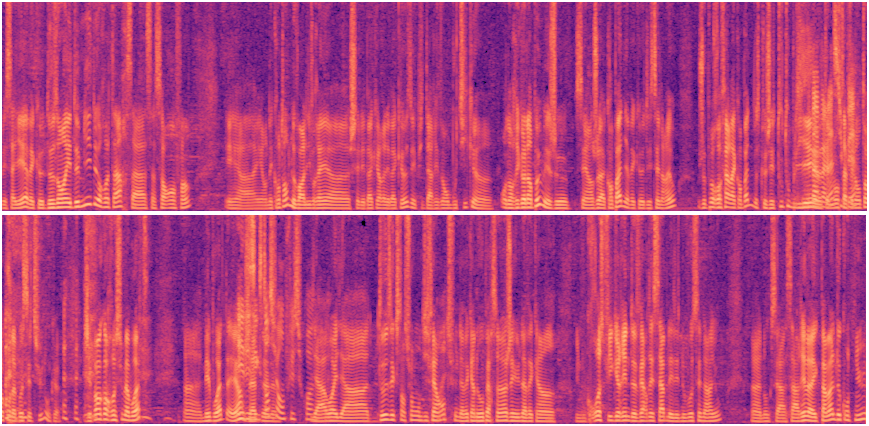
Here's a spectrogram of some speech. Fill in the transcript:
mais ça y est, avec deux ans et demi de retard, ça, ça sort enfin. Et, euh, et on est content de le voir livré euh, chez les backers et les backeuses, et puis d'arriver en boutique. euh, on en rigole un peu, mais je, c'est un jeu à campagne avec des scénarios. Je peux refaire la campagne parce que j'ai tout oublié Bah voilà, tellement ça fait longtemps qu'on a bossé dessus. Donc j'ai pas encore reçu ma boîte, mes boîtes d'ailleurs. Et j'ai les hâte de- extensions en plus, je crois. il y, a, ouais, il y a deux extensions différentes, une avec un nouveau personnage et une avec un, une grosse figurine de verre des sables et des nouveaux scénarios. Donc ça, ça arrive avec pas mal de contenu.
